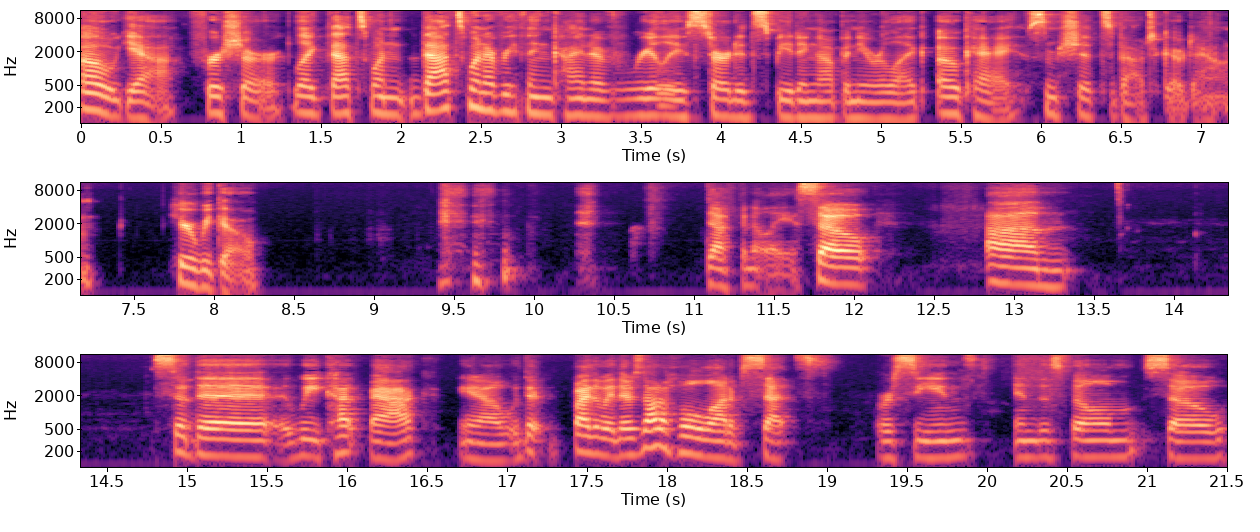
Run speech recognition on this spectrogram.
Oh yeah, for sure. Like that's when that's when everything kind of really started speeding up and you were like, okay, some shit's about to go down. Here we go. Definitely. So um so the we cut back you know there, by the way there's not a whole lot of sets or scenes in this film so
